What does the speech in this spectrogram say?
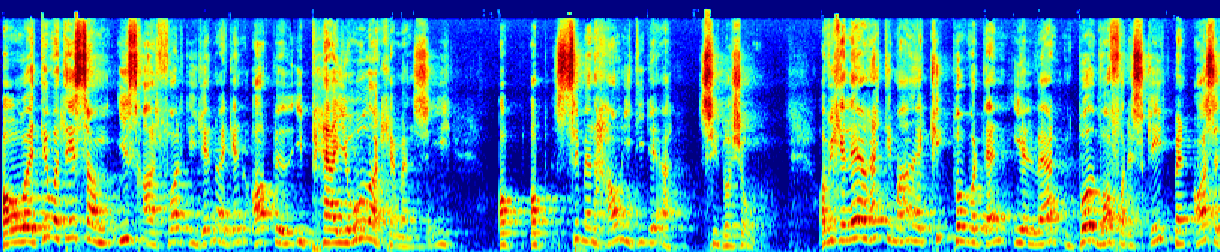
Og øh, det var det, som Israels folk igen og igen oplevede i perioder, kan man sige. Og, og simpelthen havne i de der situationer. Og vi kan lære rigtig meget af at kigge på, hvordan i alverden, både hvorfor det skete, men også,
